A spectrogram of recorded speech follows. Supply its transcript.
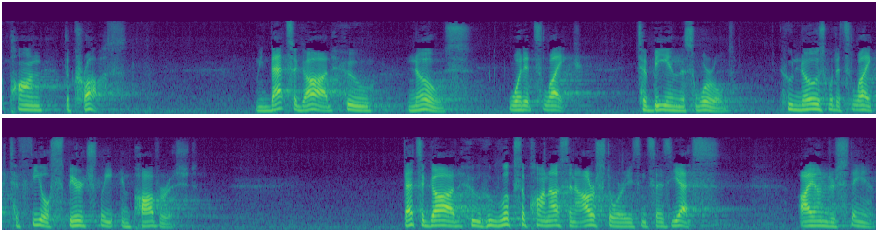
upon the cross. I mean, that's a God who knows what it's like to be in this world, who knows what it's like to feel spiritually impoverished. That's a God who, who looks upon us and our stories and says, Yes, I understand.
